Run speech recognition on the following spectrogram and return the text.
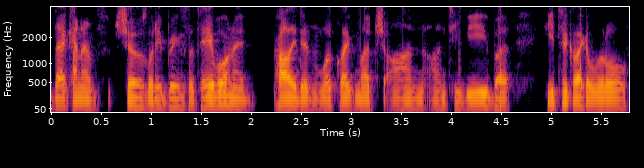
that kind of shows what he brings to the table, and it probably didn't look like much on on TV, but he took like a little.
